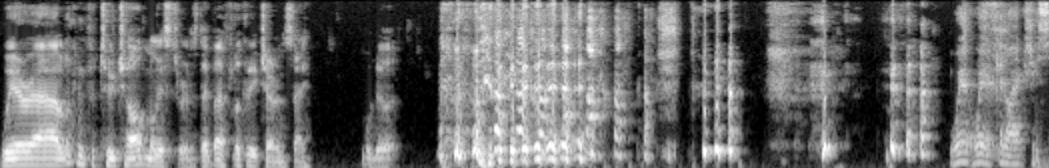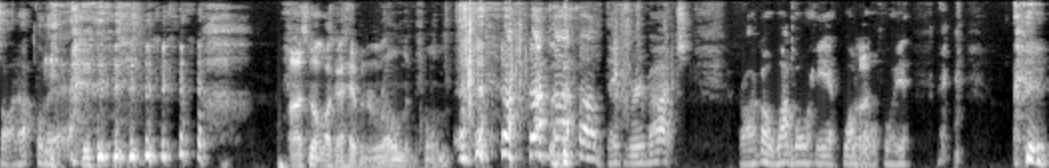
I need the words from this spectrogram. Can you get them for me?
"We're uh, looking for two child molesters." They both look at each other and say, "We'll do it." Where, where can I actually sign up for that? Uh, it's not like I have an enrolment form. Thank you very much. Right, I've got one more here. One Right. more for you.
